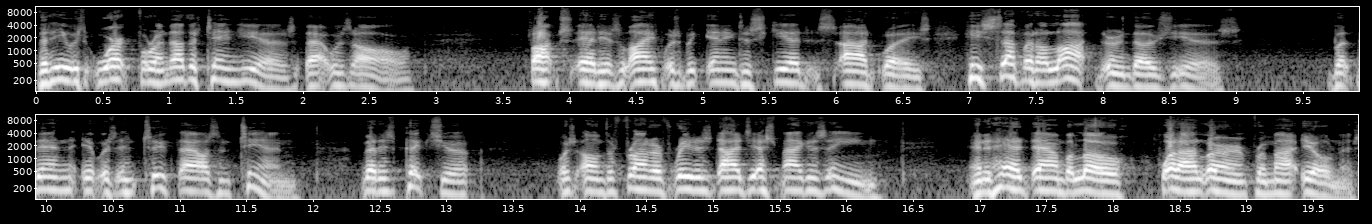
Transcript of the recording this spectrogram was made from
that he would work for another 10 years. That was all. Fox said his life was beginning to skid sideways. He suffered a lot during those years. But then it was in 2010 that his picture was on the front of Reader's Digest magazine, and it had down below what I learned from my illness.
